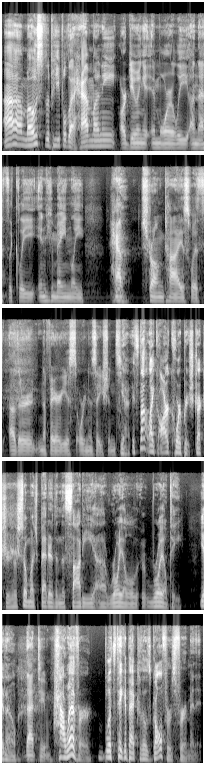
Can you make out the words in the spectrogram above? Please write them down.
uh, most of the people that have money are doing it immorally, unethically, inhumanely, have strong ties with other nefarious organizations. Yeah, it's not like our corporate structures are so much better than the Saudi uh, royal royalty, you know. That too. However, let's take it back to those golfers for a minute.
